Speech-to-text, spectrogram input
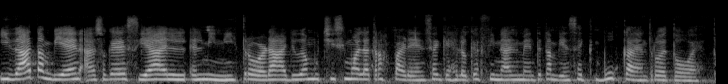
y da también a eso que decía el, ministro, ¿verdad? Ayuda muchísimo a la transparencia, que es lo que finalmente también se busca dentro de todo esto.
